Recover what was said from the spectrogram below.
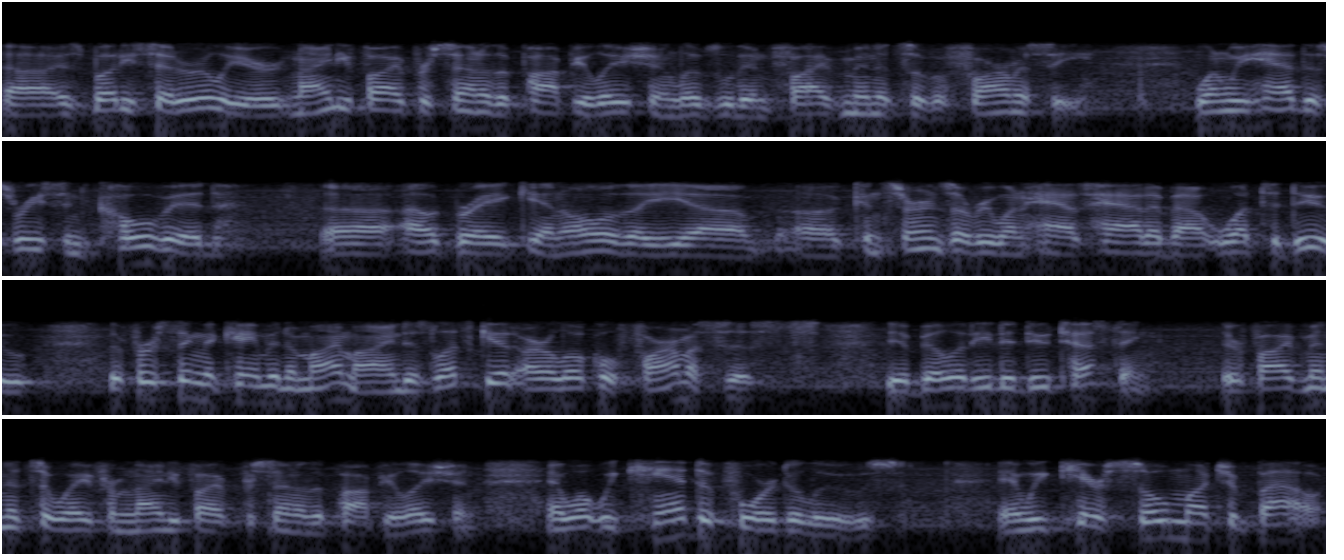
Uh, as Buddy said earlier, 95% of the population lives within five minutes of a pharmacy. When we had this recent COVID uh, outbreak and all of the uh, uh, concerns everyone has had about what to do, the first thing that came into my mind is let's get our local pharmacists the ability to do testing. They're five minutes away from 95% of the population. And what we can't afford to lose, and we care so much about,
